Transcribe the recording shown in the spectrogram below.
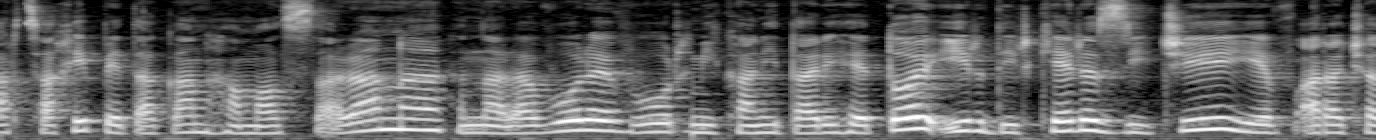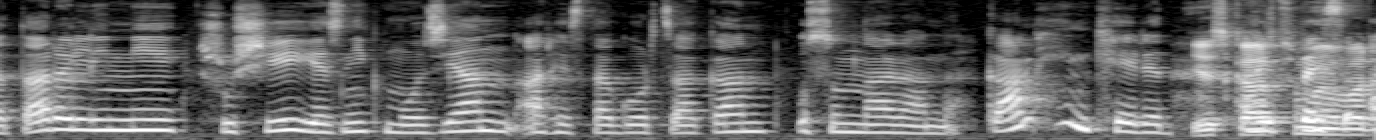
Արցախի պետական համալսարանը հնարավոր է, որ մի քանի տարի հետո իր դիրքերը զիջի եւ առաջատարը լինի Շուշի Եզնիկ Մոզյան արհեստագործական ուսումնարանը։ Կան հիմքերը Ես կարծում եմ, որ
